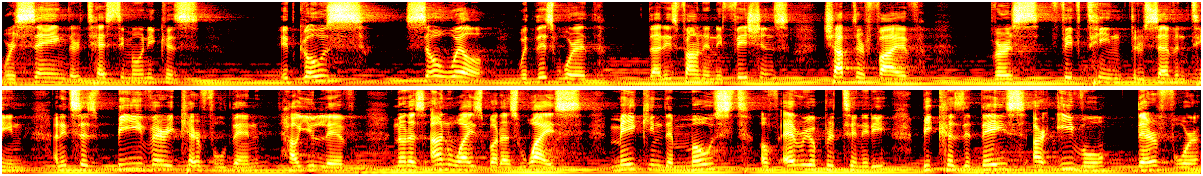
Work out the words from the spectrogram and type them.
were saying their testimony because it goes so well with this word that is found in Ephesians chapter 5 verse 15 through 17 and it says be very careful then how you live not as unwise but as wise making the most of every opportunity because the days are evil. Therefore,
